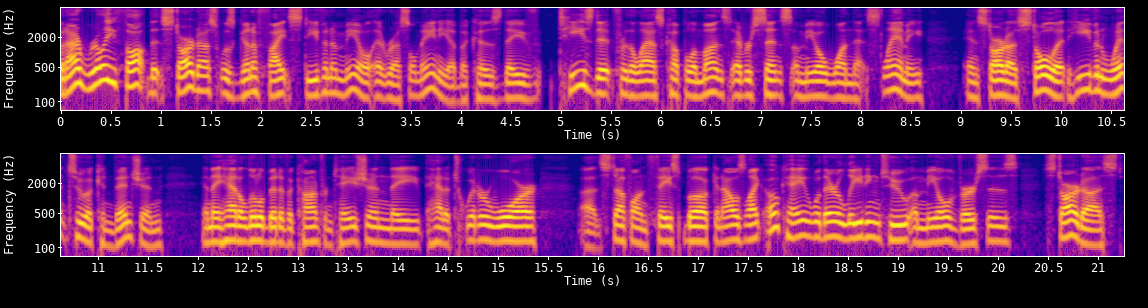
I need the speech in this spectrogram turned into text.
But I really thought that Stardust was going to fight Stephen Amell at WrestleMania because they've teased it for the last couple of months ever since Amell won that Slammy and Stardust stole it. He even went to a convention and they had a little bit of a confrontation. They had a Twitter war, uh, stuff on Facebook. And I was like, okay, well, they're leading to Amell versus Stardust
